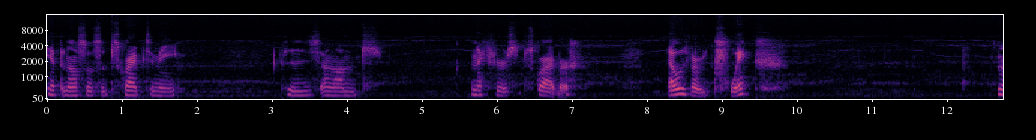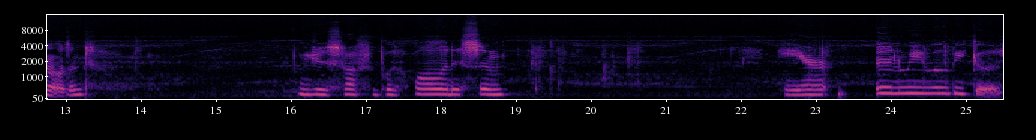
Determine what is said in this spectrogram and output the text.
Yep, and also subscribe to me. Because I want an extra subscriber. That was very quick. No, it wasn't. You just have to put all of this in here, and we will be good.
